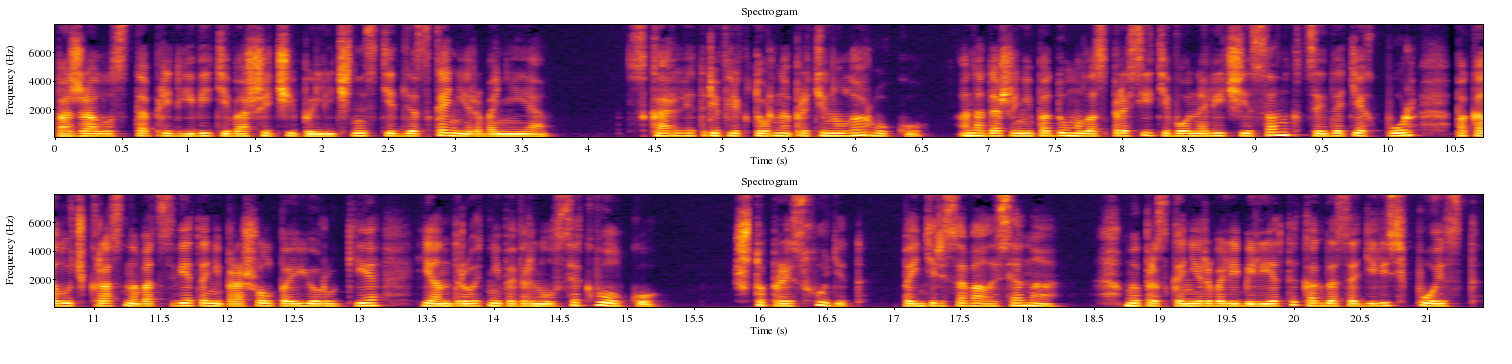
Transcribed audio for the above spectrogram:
Пожалуйста, предъявите ваши чипы личности для сканирования. Скарлетт рефлекторно протянула руку. Она даже не подумала спросить его о наличии санкций до тех пор, пока луч красного цвета не прошел по ее руке и андроид не повернулся к волку. «Что происходит?» – поинтересовалась она. «Мы просканировали билеты, когда садились в поезд».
